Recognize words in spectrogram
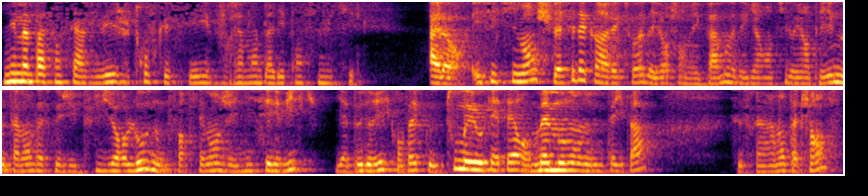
n'est même pas censé arriver. Je trouve que c'est vraiment de la dépense inutile. Alors, effectivement, je suis assez d'accord avec toi. D'ailleurs, j'en ai pas, moi, des garanties loyer impayé, notamment parce que j'ai plusieurs lots, donc forcément, j'ai lissé le risque. Il y a peu de risques, en fait, que tous mes locataires, au même moment, ne me payent pas. Ce serait vraiment pas de chance.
